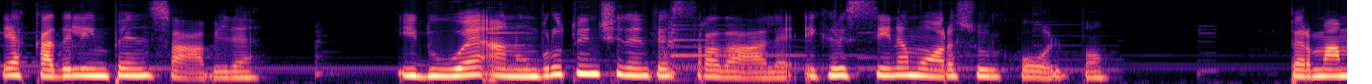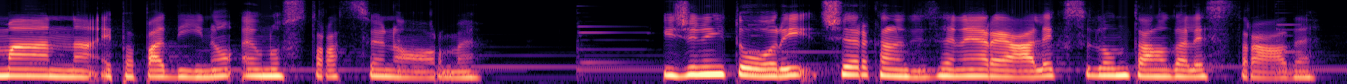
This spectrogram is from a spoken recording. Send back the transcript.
e accade l'impensabile. I due hanno un brutto incidente stradale e Cristina muore sul colpo. Per mamma Anna e papà Dino è uno strazio enorme. I genitori cercano di tenere Alex lontano dalle strade,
